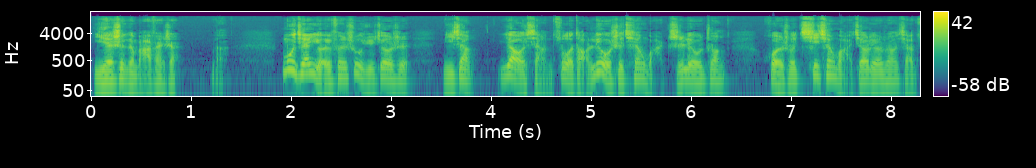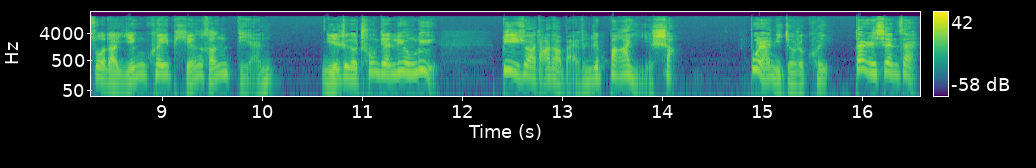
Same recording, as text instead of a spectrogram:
也是个麻烦事儿啊。目前有一份数据，就是你像要想做到六十千瓦直流桩，或者说七千瓦交流桩，想做到盈亏平衡点，你这个充电利用率。必须要达到百分之八以上，不然你就是亏。但是现在，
